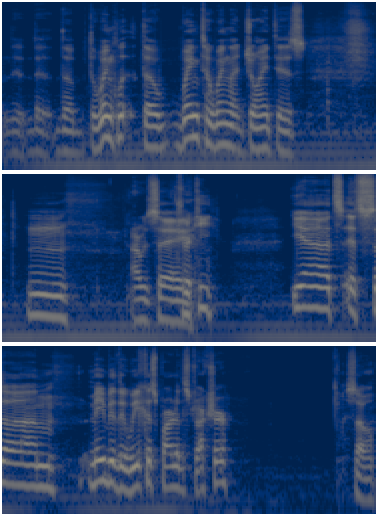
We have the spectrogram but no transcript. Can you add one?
the the the, the wing the wing to winglet joint is, mm, I would say Tricky. Yeah, it's it's um, maybe the weakest part of the structure. So,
